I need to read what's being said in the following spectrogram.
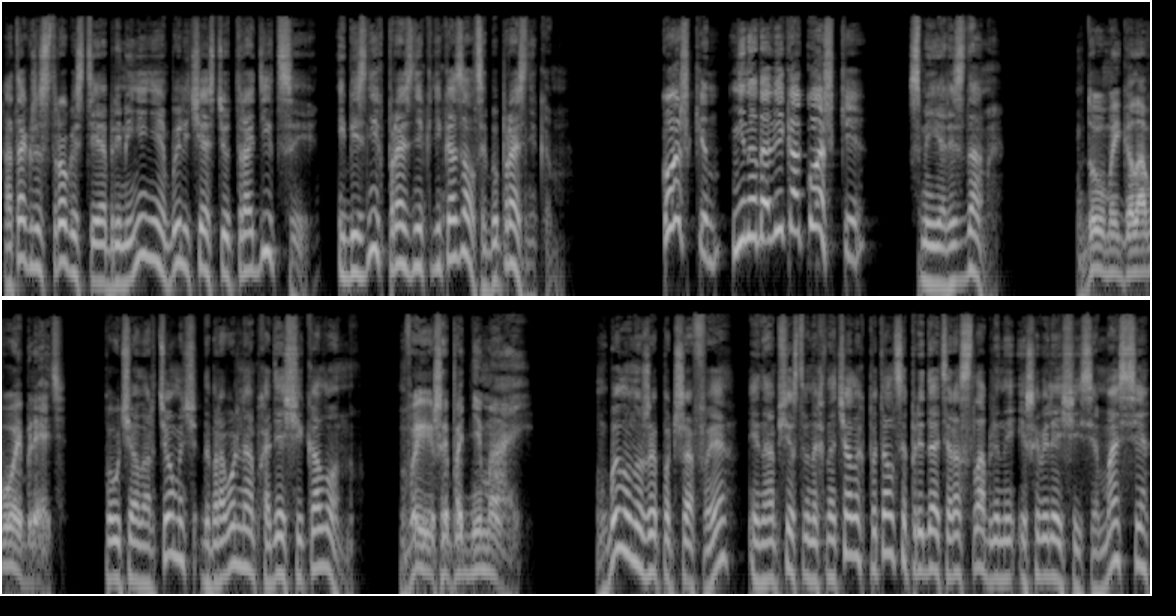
а также строгости и обременения были частью традиции, и без них праздник не казался бы праздником. «Кошкин, не надави кокошки!» — смеялись дамы. «Думай головой, блядь!» — поучал Артемыч, добровольно обходящий колонну. «Выше поднимай!» Был он уже под шофе и на общественных началах пытался придать расслабленной и шевелящейся массе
